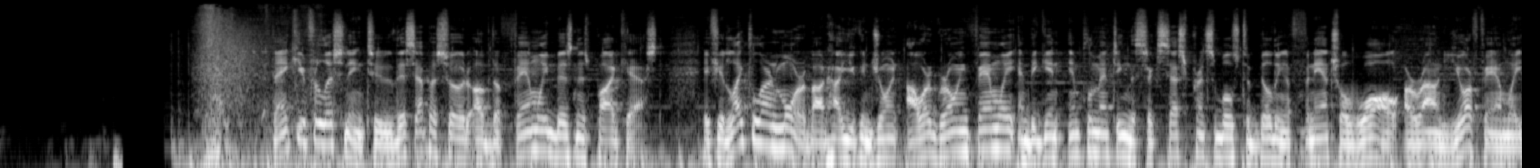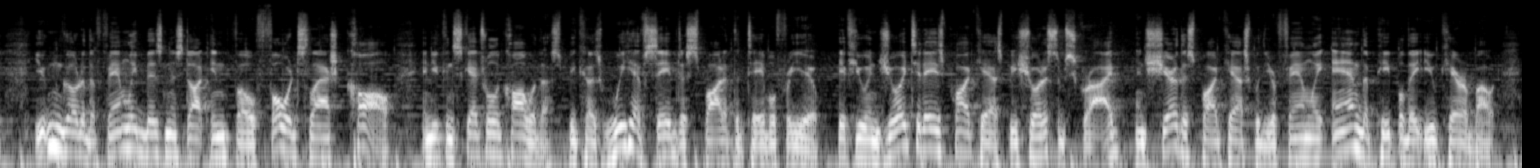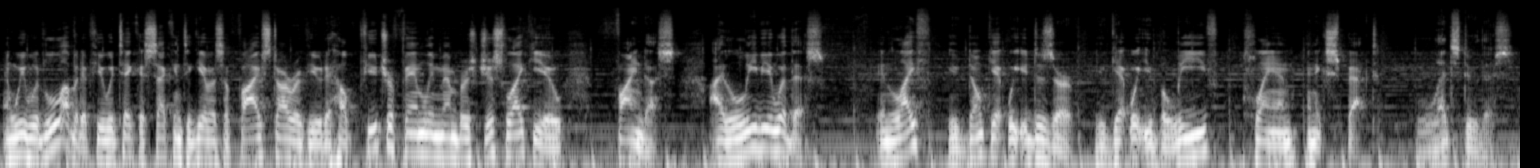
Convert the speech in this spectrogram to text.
Thank you for listening to this episode of the Family Business Podcast. If you'd like to learn more about how you can join our growing family and begin implementing the success principles to building a financial wall around your family, you can go to thefamilybusiness.info forward slash call and you can schedule a call with us because we have saved a spot at the table for you. If you enjoyed today's podcast, be sure to subscribe and share this podcast with your family and the people that you care about. And we would love it if you would take a second to give us a five star review to help future family members just like you find us. I leave you with this. In life, you don't get what you deserve. You get what you believe, plan, and expect. Let's do this.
